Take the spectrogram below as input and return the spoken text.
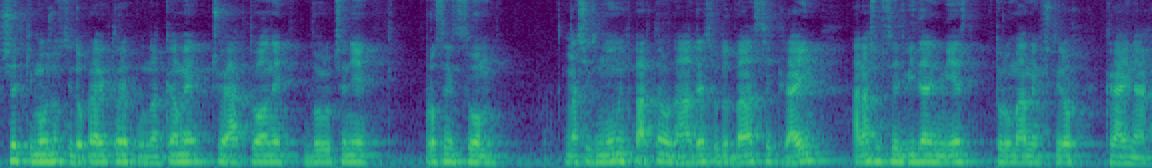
všetky možnosti dopravy, ktoré ponúkame, čo je aktuálne doručenie prostredníctvom našich zmluvných partnerov na adresu do 12 krajín a našu sieť vydaných miest, ktorú máme v štyroch krajinách.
